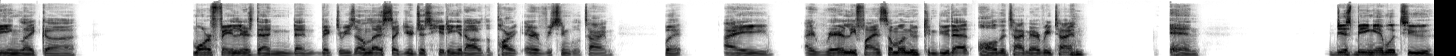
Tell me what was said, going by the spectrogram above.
being like uh more failures than than victories unless like you're just hitting it out of the park every single time. But i i rarely find someone who can do that all the time every time. And just being able to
